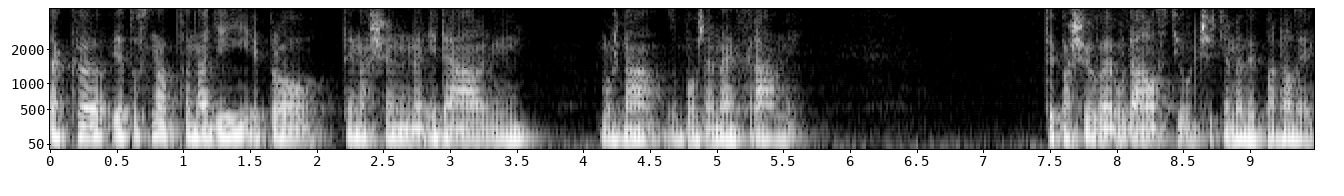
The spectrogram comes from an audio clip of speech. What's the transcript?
tak eh, je to snad nadějí i pro ty naše neideální, možná zbořené chrámy. Ty pašiové události určitě nevypadaly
